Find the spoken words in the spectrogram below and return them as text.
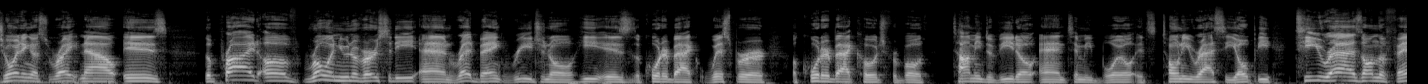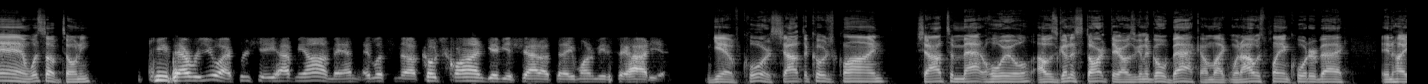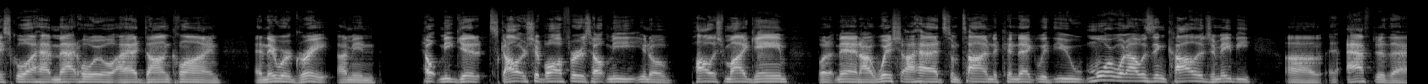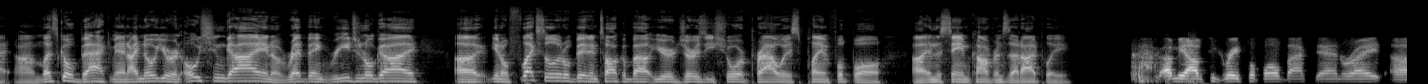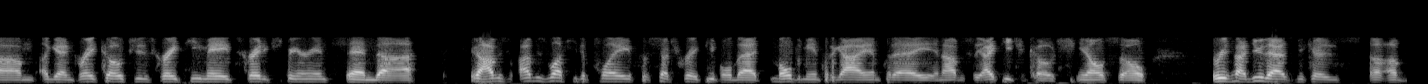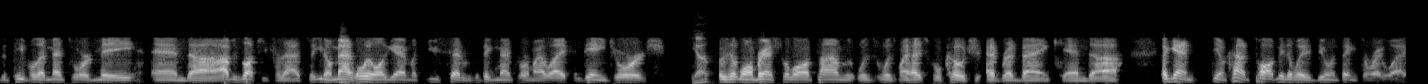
Joining us right now is the pride of Rowan University and Red Bank Regional. He is the quarterback whisperer, a quarterback coach for both Tommy DeVito and Timmy Boyle. It's Tony Racioppi, T Raz on the fan. What's up, Tony? Keith, how are you? I appreciate you having me on, man. Hey, listen, uh, Coach Klein gave you a shout out today. He wanted me to say hi to you. Yeah, of course. Shout out to Coach Klein. Shout out to Matt Hoyle. I was going to start there. I was going to go back. I'm like, when I was playing quarterback in high school, I had Matt Hoyle, I had Don Klein, and they were great. I mean, helped me get scholarship offers, helped me, you know, polish my game. But man, I wish I had some time to connect with you more when I was in college and maybe uh, after that. Um, let's go back, man. I know you're an Ocean guy and a Red Bank regional guy. Uh, you know, flex a little bit and talk about your Jersey Shore prowess playing football uh, in the same conference that I played. I mean, obviously, great football back then, right? Um, again, great coaches, great teammates, great experience, and uh, you know, I was I was lucky to play for such great people that molded me into the guy I am today. And obviously, I teach and coach. You know, so the reason I do that is because uh, of the people that mentored me, and uh, I was lucky for that. So you know, Matt Hoyle again, like you said, was a big mentor in my life, and Danny George, yep, who was at Long Branch for a long time, was was my high school coach at Red Bank, and uh, again, you know, kind of taught me the way of doing things the right way.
